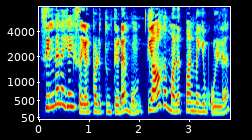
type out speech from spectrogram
சிந்தனையை செயல்படுத்தும் திடமும் தியாக மனப்பான்மையும் உள்ள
